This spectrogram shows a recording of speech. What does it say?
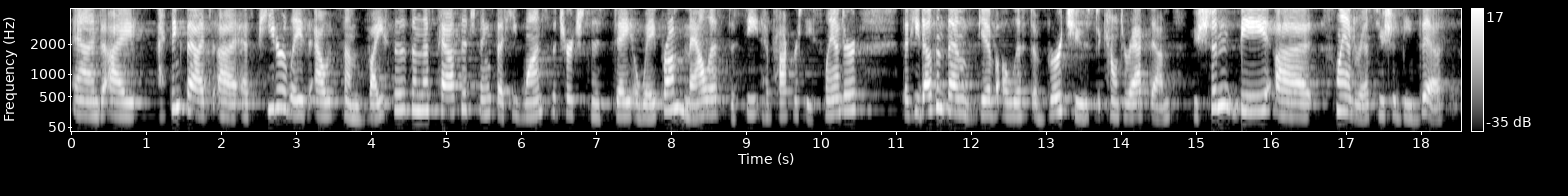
And I, I think that uh, as Peter lays out some vices in this passage, things that he wants the church to stay away from malice, deceit, hypocrisy, slander that he doesn't then give a list of virtues to counteract them. You shouldn't be uh, slanderous, you should be this.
